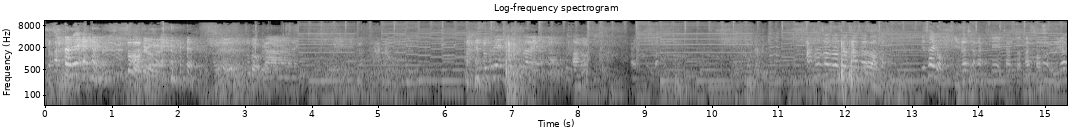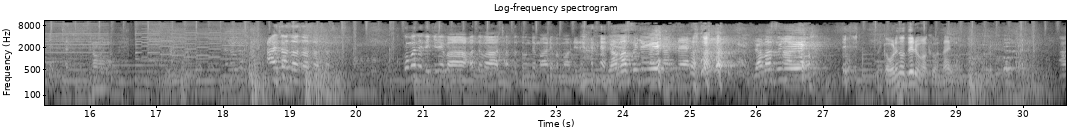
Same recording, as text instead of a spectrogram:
あれちょっと待ってください。ちょっと待ってください。はい。そこでちょっとダメあのあそうそうそうそうそうそうで最後膝じゃなくてちゃんと足の裏であそうそうそうそうそうここまでできればあとはちゃんと飛んで回れば回れるやばすぎこんでやばすぎなんか俺の出る幕はない。わ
